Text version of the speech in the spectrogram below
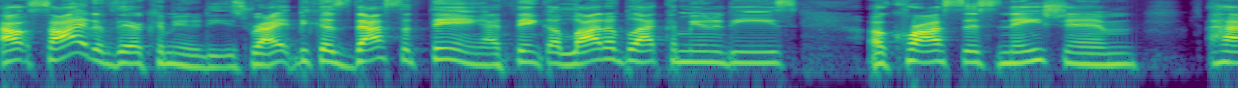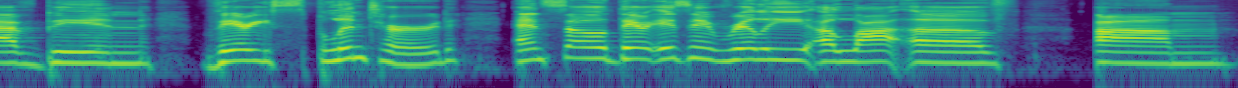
outside of their communities, right? Because that's the thing. I think a lot of black communities across this nation have been very splintered. And so there isn't really a lot of um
